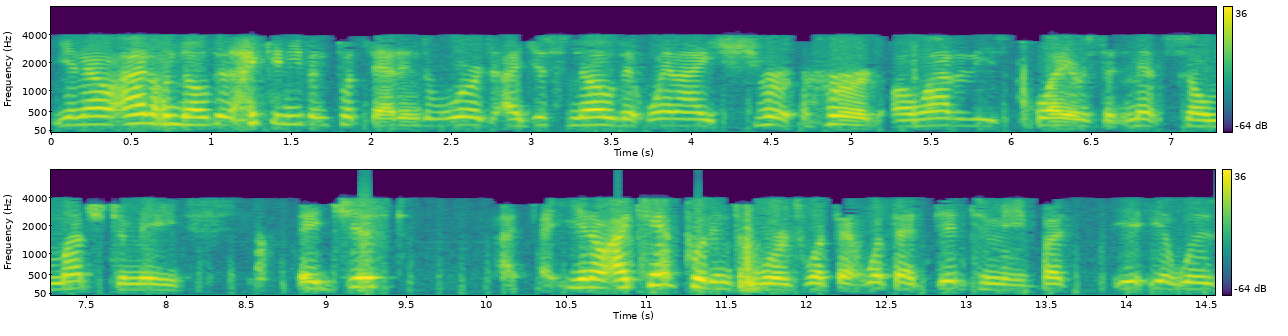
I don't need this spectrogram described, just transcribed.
You know, I don't know that I can even put that into words. I just know that when I heard a lot of these players that meant so much to me, they just I, you know, I can't put into words what that what that did to me, but it, it was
